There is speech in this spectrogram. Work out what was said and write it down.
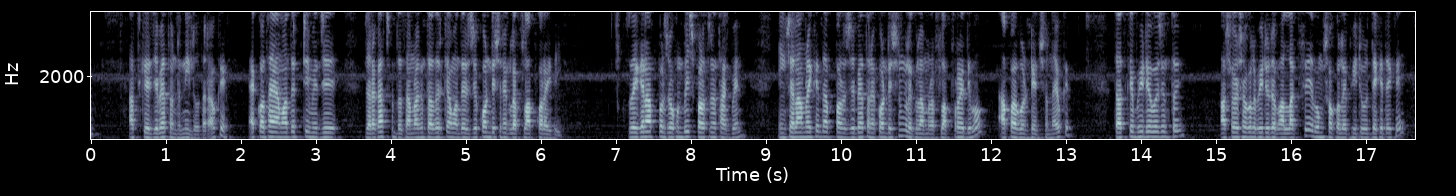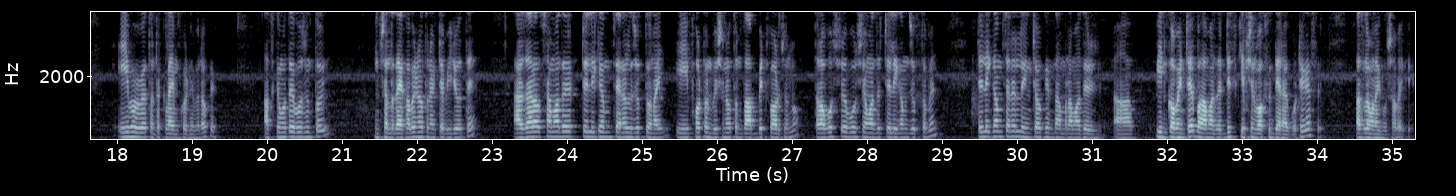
আজকে যে বেতনটা নিল তারা ওকে এক কথায় আমাদের টিমে যে যারা কাজ করতেছে, আমরা কিন্তু তাদেরকে আমাদের যে কন্ডিশন এগুলো ফ্লাপ করাই দিই। তো এখানে আপনার যখন বিশ পার্সেন্টে থাকবেন, ইনশাল্লাহ আমরা কিন্তু আপনার যে বেতনের কন্ডিশনগুলো এগুলো আমরা ফ্লাপ করাই দেবো আপনার কোনো টেনশন নাই ওকে তো আজকে ভিডিও পর্যন্তই। করি সকলে ভিডিওটা ভালো লাগছে এবং সকলে ভিডিও দেখে দেখে এইভাবে বেতনটা ক্লাইম করে নেবেন ওকে আজকের মতো এই পর্যন্তই। ইনশাল্লাহ দেখাবে নতুন একটা ভিডিওতে। আর যারা হচ্ছে আমাদের টেলিগ্রাম চ্যানেলে যুক্ত নাই, এই ফটোন বেশি নতুন আপডেট পাওয়ার জন্য, তারা অবশ্যই অবশ্যই আমাদের টেলিগ্রাম যুক্ত হবেন। টেলিগ্রাম চ্যানেলের লিঙ্কটাও কিন্তু আমরা আমাদের পিন কমেন্টে বা আমাদের ডিসক্রিপশন বক্সে দিয়ে রাখব, ঠিক আছে? আসসালামু আলাইকুম সবাইকে।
